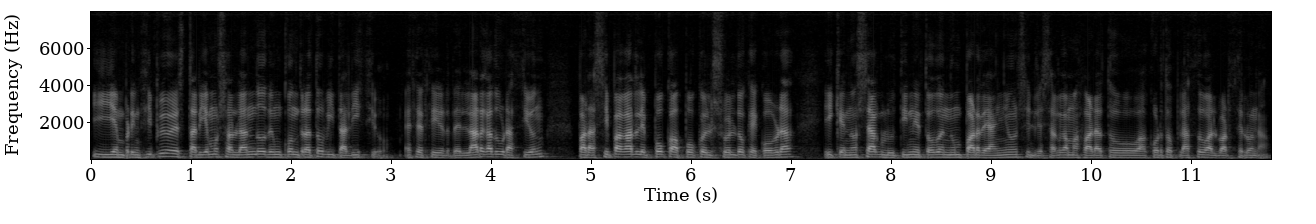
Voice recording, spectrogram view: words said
y en principio estaríamos hablando de un contrato vitalicio, es decir, de larga duración para así pagarle poco a poco el sueldo que cobra y que no se aglutine todo en un par de años y le salga más barato a corto plazo al Barcelona.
